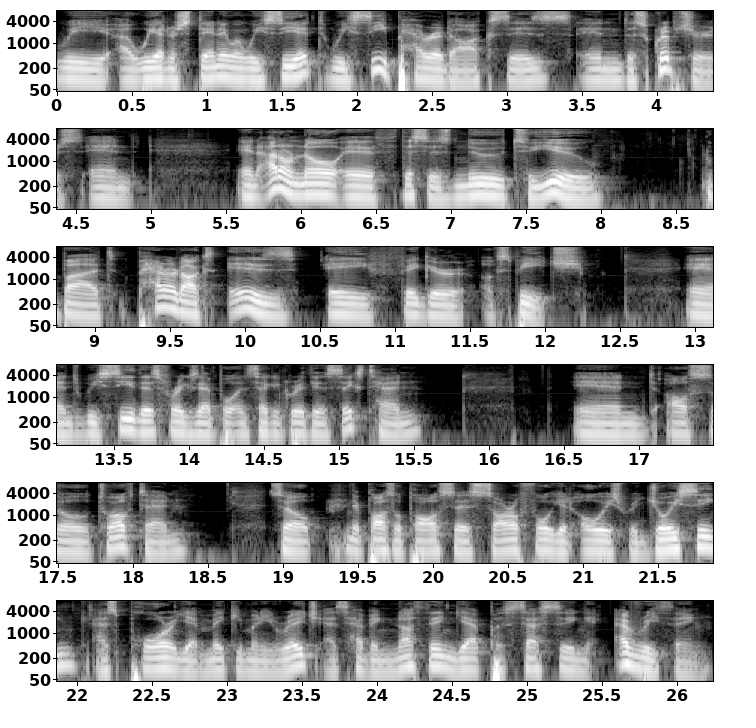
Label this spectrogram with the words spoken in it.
we uh, we understand it when we see it. We see paradoxes in the scriptures, and and I don't know if this is new to you, but paradox is a figure of speech. And we see this, for example, in 2 Corinthians 6.10 and also 12.10. So the Apostle Paul says, sorrowful yet always rejoicing, as poor yet making money rich, as having nothing yet possessing everything.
